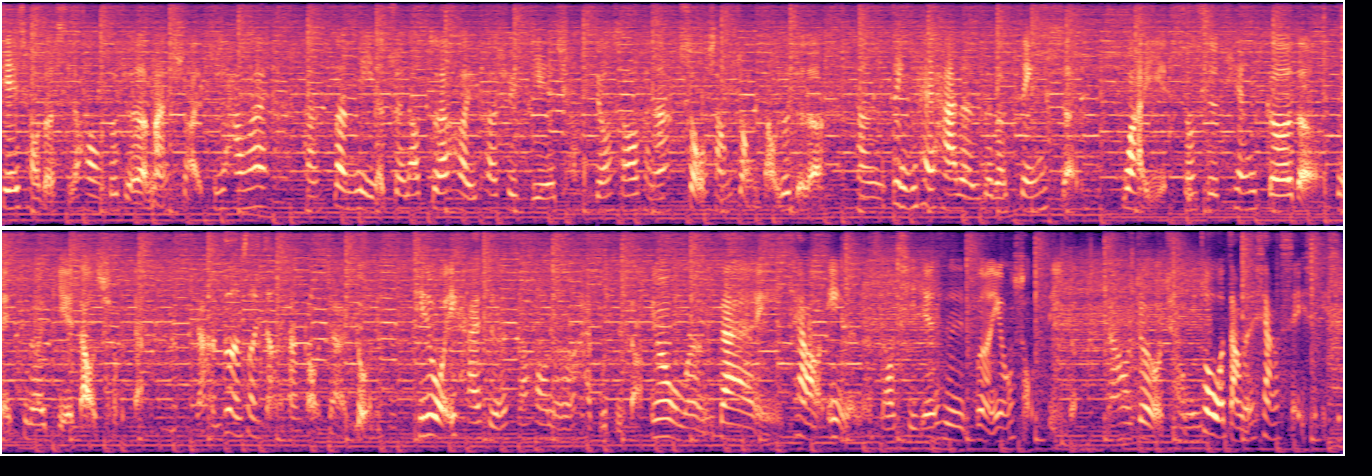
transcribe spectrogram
接球的时候就觉得蛮帅的，就是他会很奋力的追到最后一刻去接球。有时候可能受伤撞到，我就觉得很敬佩他的这个精神。外野就是天哥的，每次都会接到球的。很多人说你长得像高佳瑜。对，其实我一开始的时候呢还不知道，因为我们在跳应援的时候期间是不能用手机的，然后就有球迷说我长得像谁谁谁，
